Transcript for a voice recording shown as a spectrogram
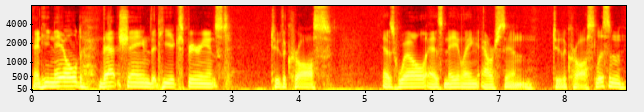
And he nailed that shame that he experienced to the cross, as well as nailing our sin to the cross. Listen,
